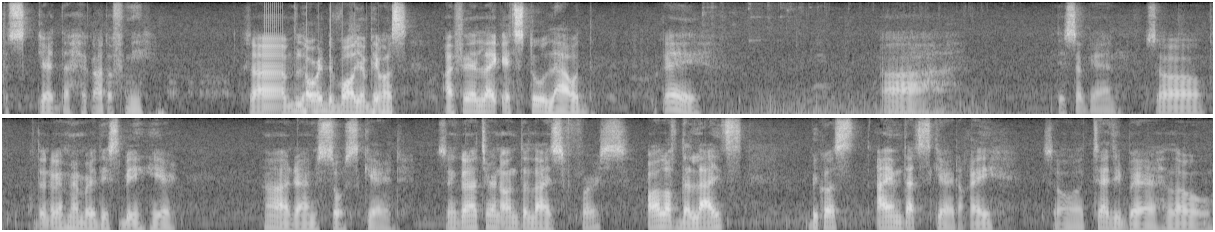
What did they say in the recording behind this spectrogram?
that scared the heck out of me. So I've lowered the volume because I feel like it's too loud. Okay. Ah. This again. So I don't remember this being here. Ah, I'm so scared. So I'm gonna turn on the lights first. All of the lights because I am that scared, okay? So teddy bear, hello.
